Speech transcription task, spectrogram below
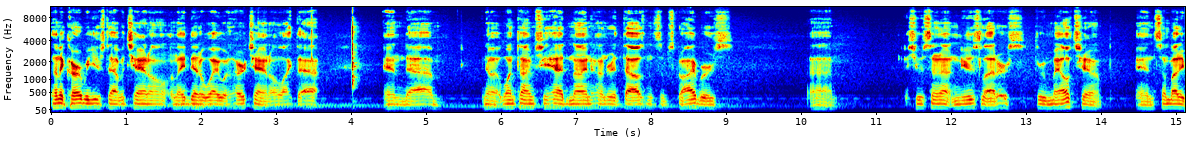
Linda Kerber used to have a channel, and they did away with her channel like that. And um, you know, at one time she had 900,000 subscribers. Uh, she was sending out newsletters through Mailchimp, and somebody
